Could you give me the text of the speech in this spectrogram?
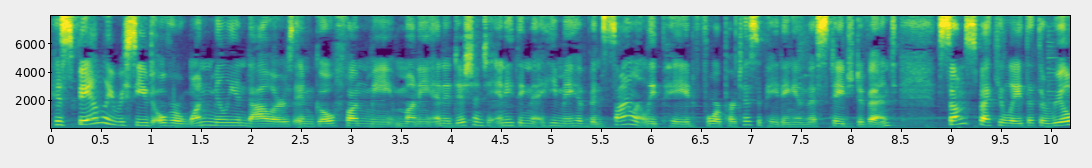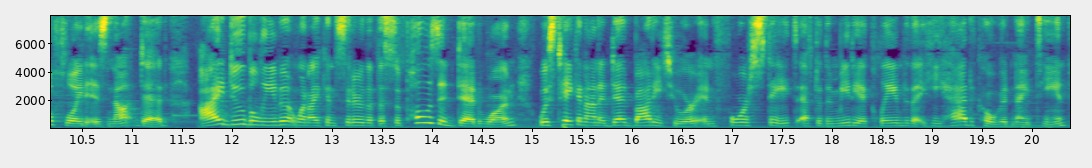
His family received over $1 million in GoFundMe money in addition to anything that he may have been silently paid for participating in this staged event. Some speculate that the real Floyd is not dead. I do believe it when I consider that the supposed dead one was taken on a dead body body tour in four states after the media claimed that he had COVID-19,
